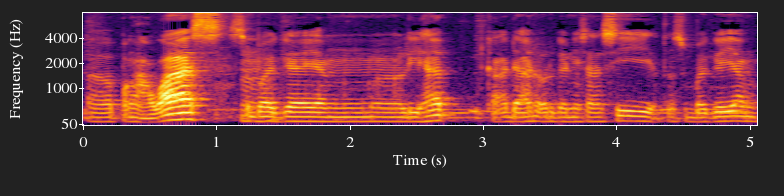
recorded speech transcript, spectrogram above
eh, pengawas sebagai yang melihat keadaan organisasi atau sebagai yang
